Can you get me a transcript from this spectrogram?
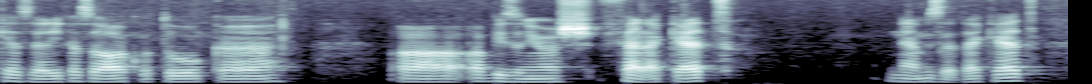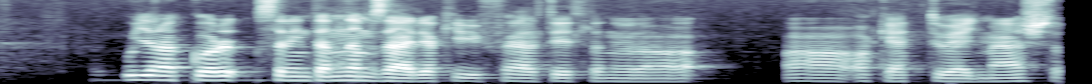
kezelik az alkotók a, a, a bizonyos feleket, nemzeteket. Ugyanakkor szerintem nem zárja ki feltétlenül a, a, a kettő egymást,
